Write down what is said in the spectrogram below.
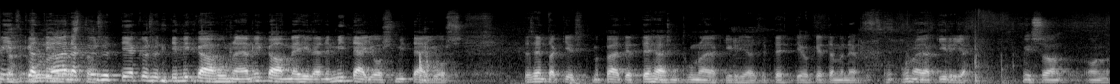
eikä, pitkälti aina kysyttiin ja kysyttiin, mikä on hunaja, mikä on mehiläinen, mitä jos, mitä jos. Ja sen takia sitten mä päätin, että tehdään nyt hunajakirja, ja sitten tehtiin oikein tämmöinen hunajakirja, missä on, on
